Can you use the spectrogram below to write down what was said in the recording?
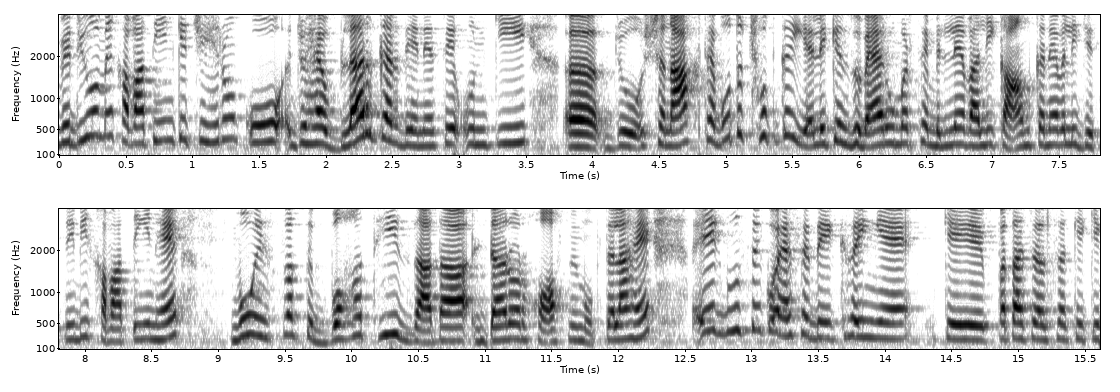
वीडियो में खातन के चेहरों को जो है ब्लर कर देने से उनकी जो शनाख्त है वो तो छुप गई है, लेकिन ज़ुबैर उमर से मिलने वाली काम करने वाली जितनी भी खातन हैं वो इस वक्त बहुत ही ज़्यादा डर और खौफ में मुबतला हैं। एक दूसरे को ऐसे देख रही हैं कि पता चल सके कि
